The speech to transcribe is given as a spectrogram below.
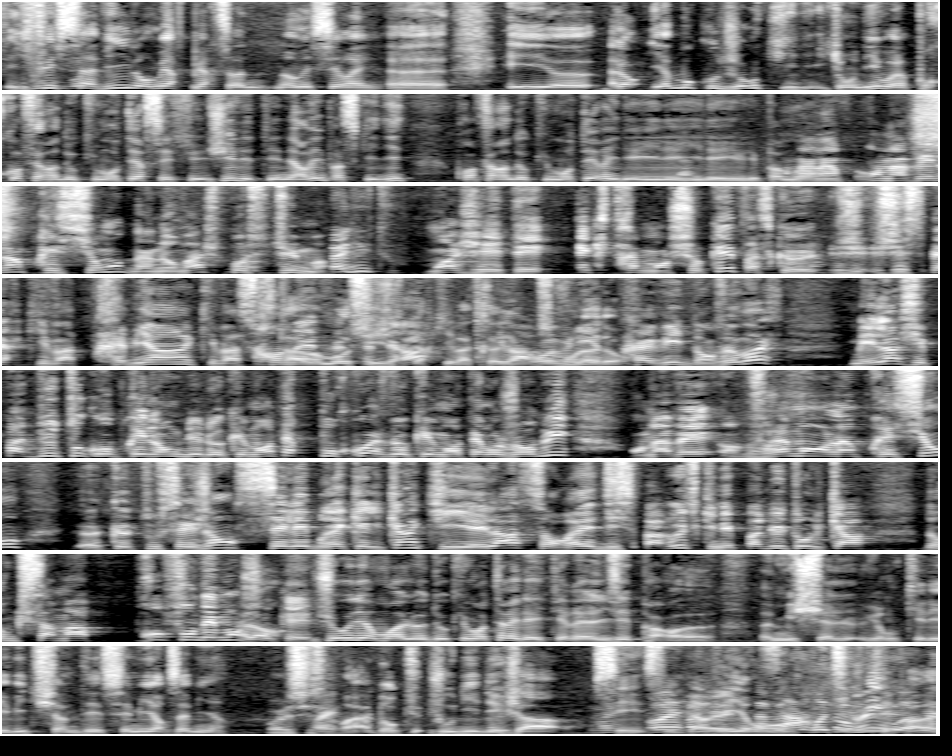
Il fait sa vie, il emmerde personne. Non, mais c'est vrai. Euh, et euh, alors, il y a beaucoup de gens qui, ont dit voilà, pourquoi faire un documentaire? C'est Gilles était énervé parce qu'il dit pourquoi faire un documentaire? Il est, pas mort. On, avait l'impression d'un hommage posthume. Pas du tout. Moi, j'ai été extrêmement choqué parce que j'espère qu'il va très bien, qu'il va se remettre. Ah, moi aussi, j'espère qu'il va très bien. Il va revenir très vite dans The Voice. Mais là, j'ai pas du tout compris l'angle du documentaire. Pourquoi ce documentaire aujourd'hui? On avait vraiment l'impression euh, que tous ces gens célébraient quelqu'un qui, hélas, aurait disparu, ce qui n'est pas du tout le cas. Donc ça m'a profondément choqué. Je vais vous dire, moi, le documentaire, il a été réalisé par euh, Michel Yankelevitch, un de ses meilleurs amis. Hein. c'est ça. donc je vous dis déjà, c'est bienveillant.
